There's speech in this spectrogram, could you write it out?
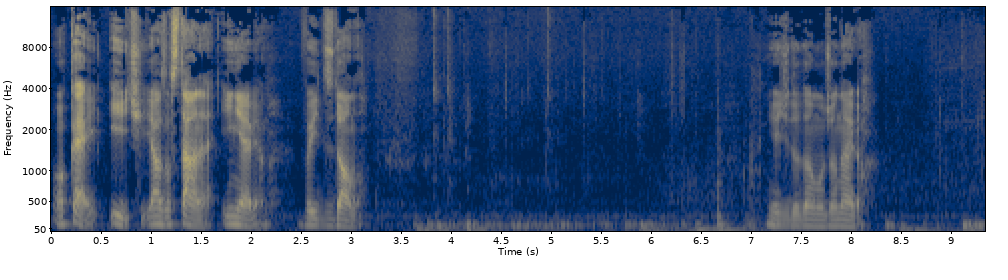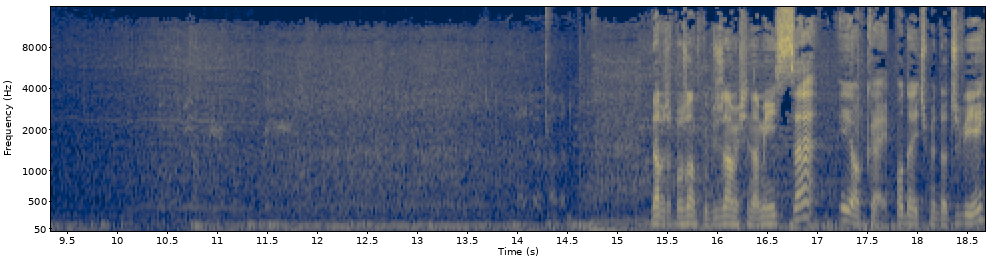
Okej, idź, ja zostanę i nie wiem, wyjdź z domu. Jedź do domu Johnego. Dobrze, w porządku, zbliżamy się na miejsce i okej, podejdźmy do drzwi.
